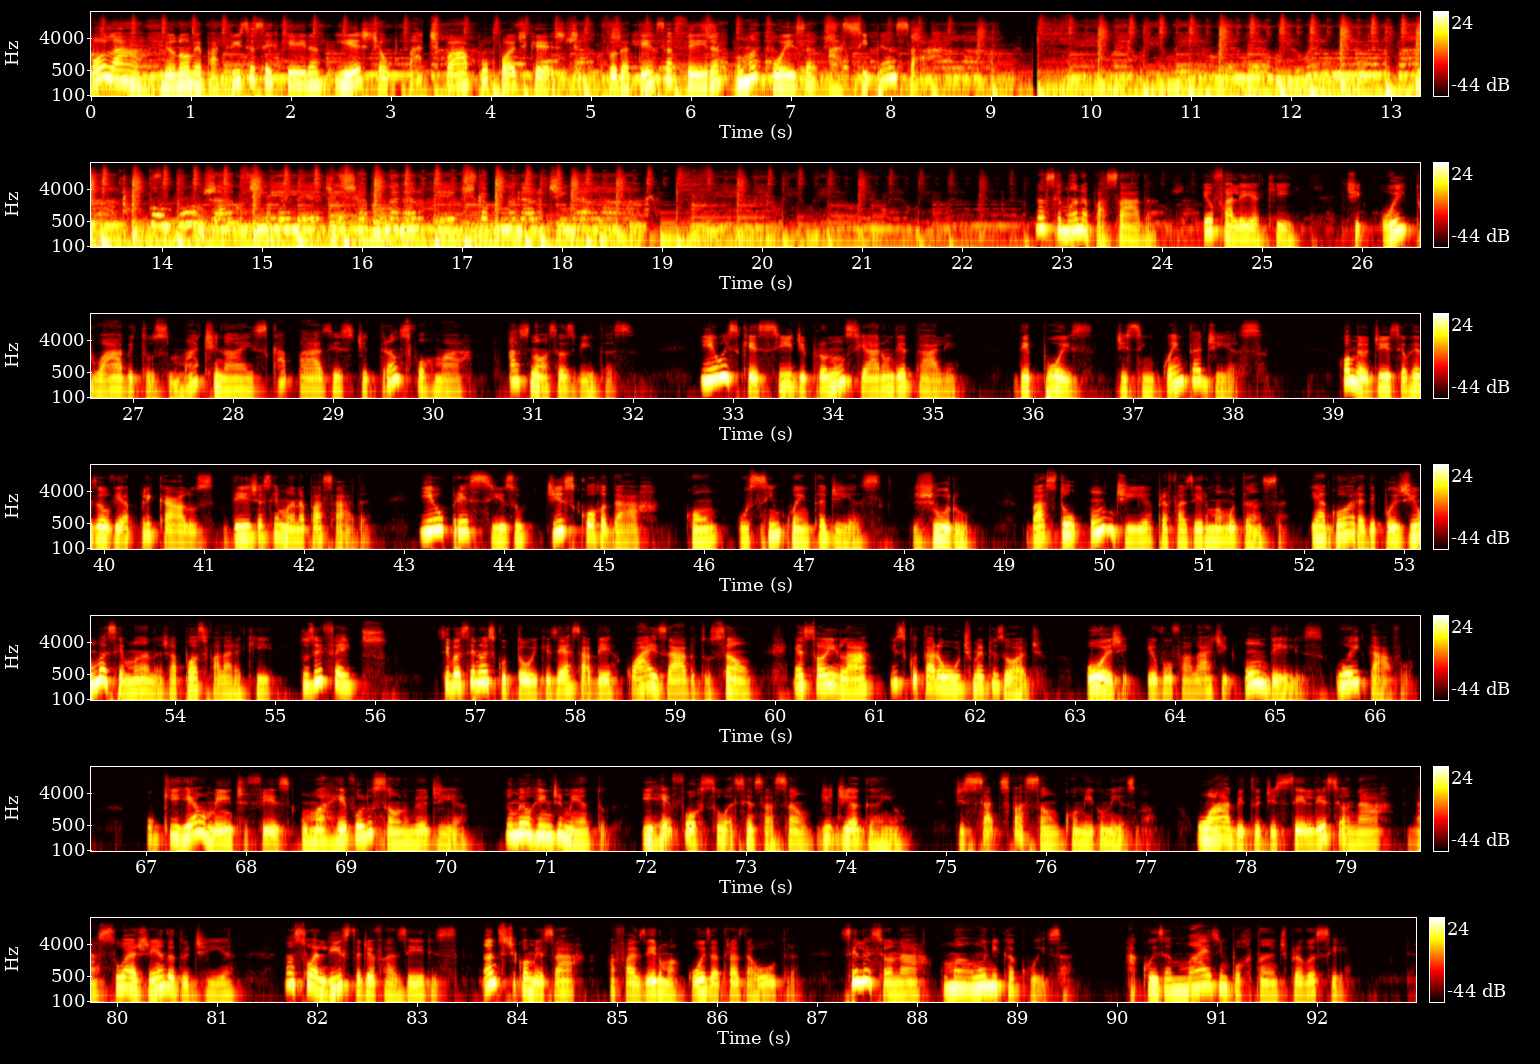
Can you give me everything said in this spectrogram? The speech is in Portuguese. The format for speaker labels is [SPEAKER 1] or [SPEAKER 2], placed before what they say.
[SPEAKER 1] Olá, meu nome é Patrícia Cerqueira e este é o Bate-Papo Podcast. Toda terça-feira, uma coisa a se pensar. Na semana passada, eu falei aqui de oito hábitos matinais capazes de transformar as nossas vidas. E eu esqueci de pronunciar um detalhe. Depois de 50 dias. Como eu disse, eu resolvi aplicá-los desde a semana passada. E eu preciso discordar com os 50 dias. Juro, bastou um dia para fazer uma mudança. E agora, depois de uma semana, já posso falar aqui dos efeitos. Se você não escutou e quiser saber quais hábitos são, é só ir lá e escutar o último episódio. Hoje eu vou falar de um deles, o oitavo, o que realmente fez uma revolução no meu dia, no meu rendimento e reforçou a sensação de dia ganho, de satisfação comigo mesma. O hábito de selecionar na sua agenda do dia na sua lista de afazeres, antes de começar a fazer uma coisa atrás da outra, selecionar uma única coisa, a coisa mais importante para você.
